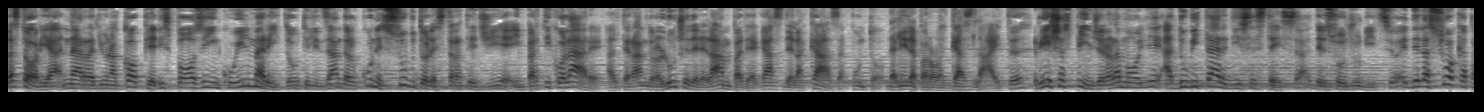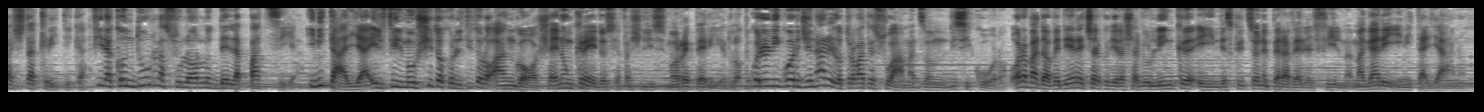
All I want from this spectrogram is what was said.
La storia narra di una coppia di sposi in cui il marito, utilizzando alcune subdole strategie, in particolare alterando la luce delle lampade a gas della casa, appunto da lì la parola gaslight, riesce a spingere la moglie a dubitare di se stessa, del suo giudizio e della sua capacità critica, fino a condurla sull'orlo della pazzia. In Italia il film è uscito con il titolo Angoscia e non credo sia facilissimo reperirlo. Quello in lingua originale lo trovate su Amazon, di sicuro. Ora vado a vedere e cerco di lasciarvi un link in descrizione per avere il film, magari in italiano.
